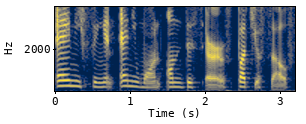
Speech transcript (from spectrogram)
anything and anyone on this earth but yourself.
